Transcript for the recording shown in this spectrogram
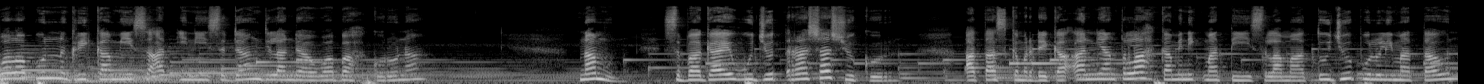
walaupun negeri kami saat ini sedang dilanda wabah corona, namun sebagai wujud rasa syukur atas kemerdekaan yang telah kami nikmati selama 75 tahun,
